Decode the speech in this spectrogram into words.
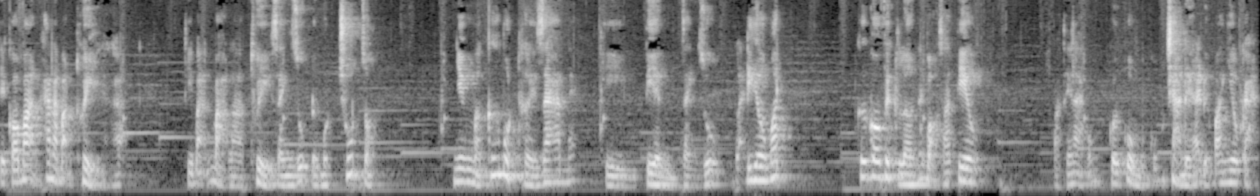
Thì có bạn khác là bạn thủy chẳng hạn. Thì bạn bảo là thủy dành dụ được một chút rồi. Nhưng mà cứ một thời gian ấy, thì tiền dành dụ lại đi đâu mất? Cứ có việc lớn ấy bỏ ra tiêu. Và thế là cũng cuối cùng cũng chả để lại được bao nhiêu cả.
